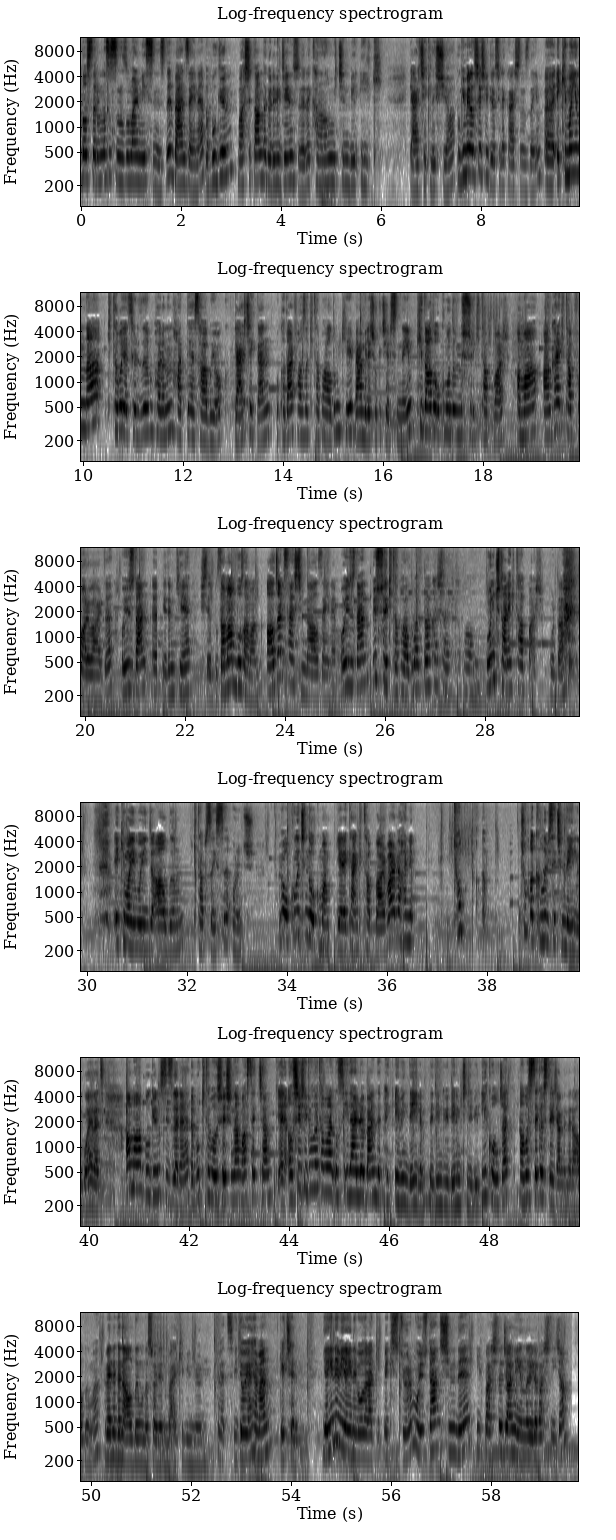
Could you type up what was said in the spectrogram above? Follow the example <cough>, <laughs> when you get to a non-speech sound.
Merhaba dostlarım nasılsınız? Umarım iyisinizdir. Ben Zeynep. Bugün başlıktan da görebileceğiniz üzere kanalım için bir ilk gerçekleşiyor. Bugün bir alışveriş videosuyla karşınızdayım. Ee, Ekim ayında kitaba yatırdığım paranın haddi hesabı yok. Gerçekten o kadar fazla kitap aldım ki ben bile şok içerisindeyim. Ki daha da okumadığım bir sürü kitap var. Ama Ankara Kitap Fuarı vardı. O yüzden e, dedim ki işte zaman bu zaman. Alacaksan şimdi al Zeynep. O yüzden bir sürü kitap aldım. Hatta kaç tane kitap aldım? 13 tane kitap var burada. <laughs> Ekim ayı boyunca aldığım kitap sayısı 13. Ve okul içinde okumam gereken kitaplar var ve hani çok çok akıllı bir seçim değildi bu evet. Ama bugün sizlere bu kitap alışverişimden bahsedeceğim. Yani alışveriş videoları tam olarak nasıl ilerliyor ben de pek emin değilim. Dediğim gibi benim için de bir ilk olacak. Ama size göstereceğim neler aldığımı. Ve neden aldığımı da söylerim belki bilmiyorum. Evet videoya hemen geçelim. Yayın evi yayın evi olarak gitmek istiyorum. O yüzden şimdi ilk başta can yayınlarıyla başlayacağım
